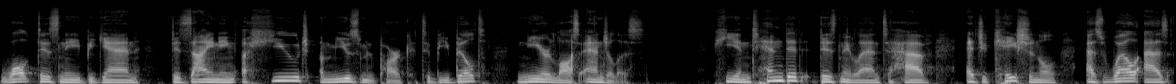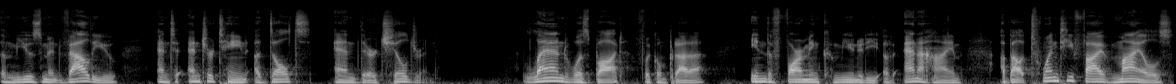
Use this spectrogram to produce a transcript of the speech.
Walt Disney began designing a huge amusement park to be built near Los Angeles he intended Disneyland to have educational as well as amusement value and to entertain adults and their children. Land was bought, fue comprada, in the farming community of Anaheim, about 25 miles,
